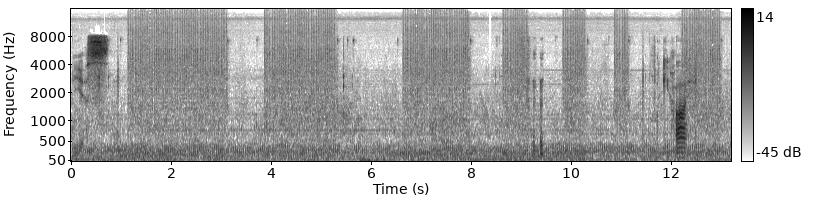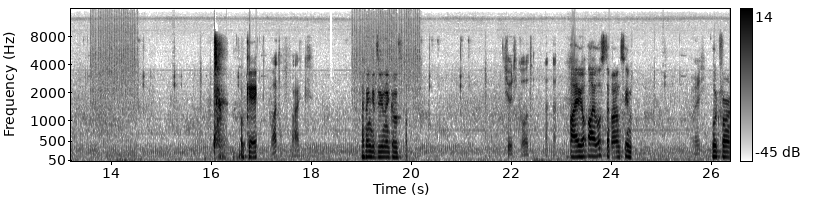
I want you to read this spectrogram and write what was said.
Yes. High. Okay. What the fuck? I think it's gonna go. Good. I I lost him. I don't see him. Ready? Look for him.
